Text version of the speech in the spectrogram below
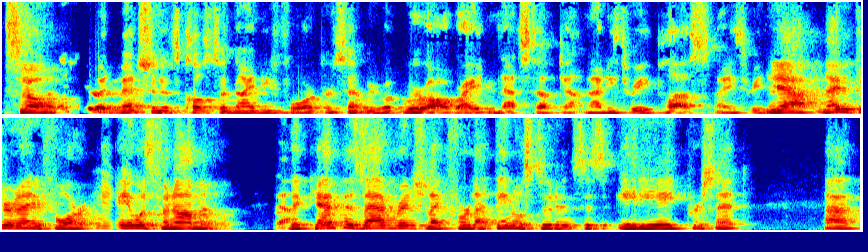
so you had mentioned it's close to 94%. We were, we're all writing that stuff down 93 plus, 93. 94. Yeah, 93 94. It, was phenomenal. Yeah. The campus average, like for Latino students, is 88%. Uh,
